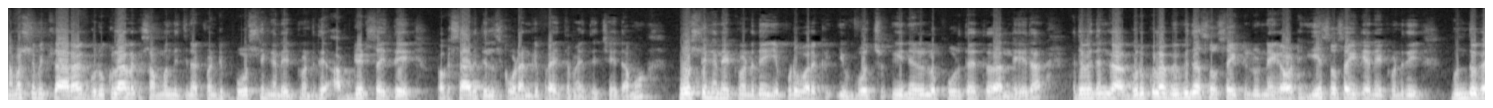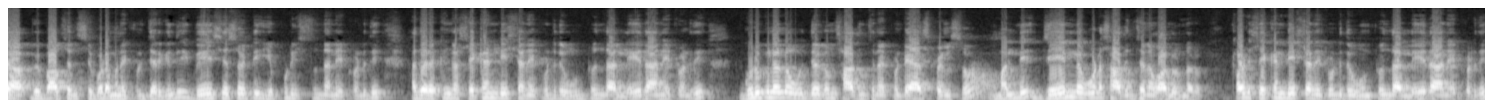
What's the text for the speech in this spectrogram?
నమస్తే మిట్లారా గురుకులాలకు సంబంధించినటువంటి పోస్టింగ్ అనేటువంటిది అప్డేట్స్ అయితే ఒకసారి తెలుసుకోవడానికి ప్రయత్నం అయితే చేద్దాము. పోస్టింగ్ అనేటువంటిది ఎప్పుడు వరకు ఇవ్వచ్చు ఈ నెలలో పూర్తవుతుందా లేదా? అదేవిధంగా గురుకుల వివిధ సొసైటీలు ఉన్నాయి కాబట్టి ఏ సొసైటీ అనేటువంటిది ముందుగా వెబ్ ఆప్షన్స్ ఇవ్వడం అనేటువంటి జరిగింది వేసి సొసైటీ ఎప్పుడు ఇస్తుంది అనేటువంటిది అదే రకంగా సెకండ్ లిస్ట్ అనేటువంటిది ఉంటుందా లేదా అనేటువంటిది గురుకులలో ఉద్యోగం సాధించినటువంటి ఆస్పిరెంట్స్ మళ్ళీ జైల్లో కూడా సాధించిన వాళ్ళు ఉన్నారు. కాబట్టి సెకండ్ లిస్ట్ అనేటువంటిది ఉంటుందా లేదా అనేటువంటిది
